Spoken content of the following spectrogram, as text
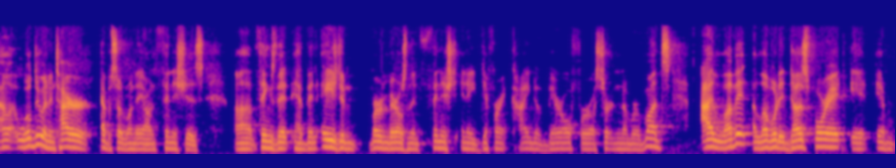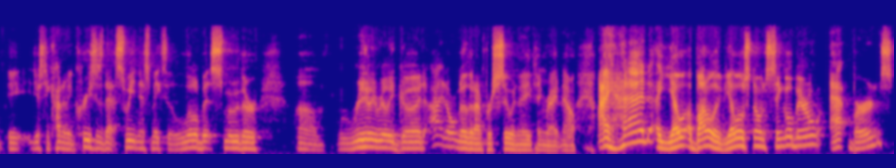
I, we'll do an entire episode one day on finishes, uh, things that have been aged in bourbon barrels and then finished in a different kind of barrel for a certain number of months. I love it. I love what it does for it. It, it, it just it kind of increases that sweetness, makes it a little bit smoother. Um, really, really good. I don't know that I'm pursuing anything right now. I had a yellow a bottle of Yellowstone single barrel at Bern's,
